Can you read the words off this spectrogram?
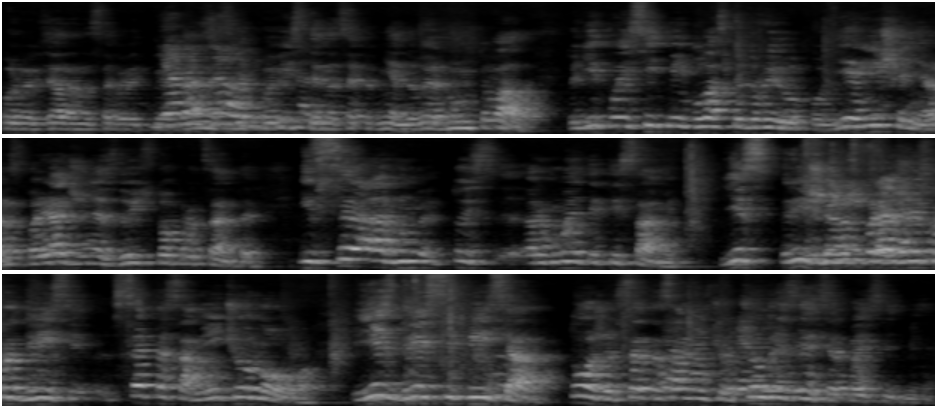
Коли ви, взяли на себе Я не відповідальність, взяла відповісти на це Ні, ну ви аргументували. Тоді поясніть мені, будь ласка, другий вопрос. Є рішення, розпорядження здають 100%. І все аргументи, тобто аргументи ті самі. Є рішення, Дивіться, розпорядження я- про 200, все те саме, нічого нового. І Є 250, теж все те саме, нічого. В чому різниця, поясніть мені?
